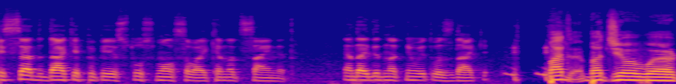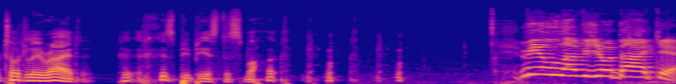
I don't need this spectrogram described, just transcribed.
I said Daki PP is too small, so I cannot sign it, and I did not knew it was Daki. But but you were totally right. His PP is too small. We love you, Daki.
